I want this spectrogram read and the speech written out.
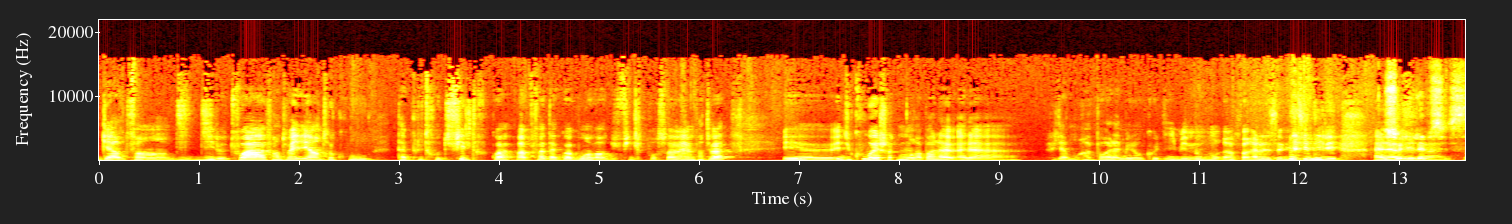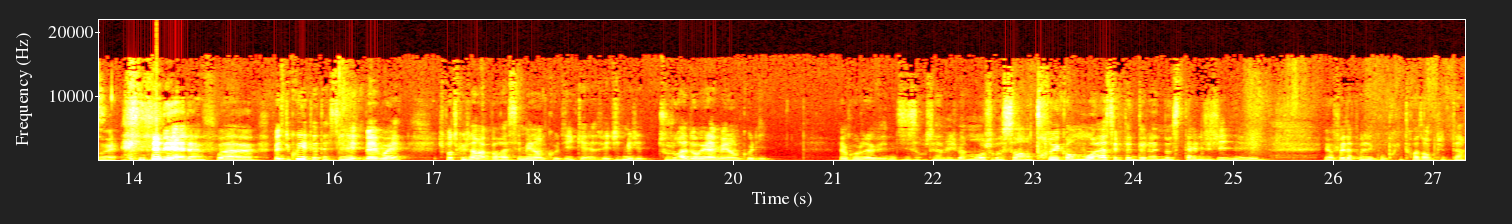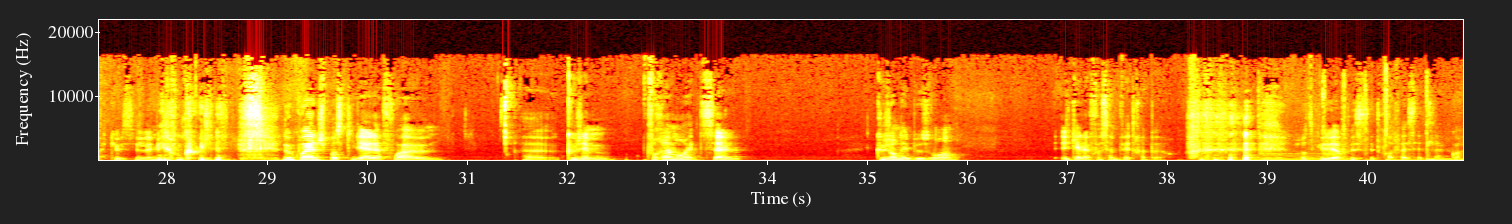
garde, enfin, dis-le toi. Enfin, tu vois, il y a un truc où t'as plus trop de filtres, quoi. parfois, t'as quoi bon avoir du filtre pour soi-même, enfin, tu vois. Et, et, du coup, ouais, je crois que mon rapport à la je veux dire mon rapport à la mélancolie, mais non, mon rapport à la solitude, il est à la Joli fois... lapsus. Ouais. il est à la fois... Euh, bah, du coup, il est peut-être assez... Ben ouais, je pense que j'ai un rapport assez mélancolique à la solitude, mais j'ai toujours adoré la mélancolie. Même quand j'avais 10 ans, je disais, mais maman, je ressens un truc en moi, c'est peut-être de la nostalgie. Et... et en fait, après, j'ai compris trois ans plus tard que c'est de la mélancolie. Donc ouais, je pense qu'il est à la fois... Euh, euh, que j'aime vraiment être seule, que j'en ai besoin, et qu'à la fois ça me fait très peur. je pense que après ces trois facettes là quoi.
